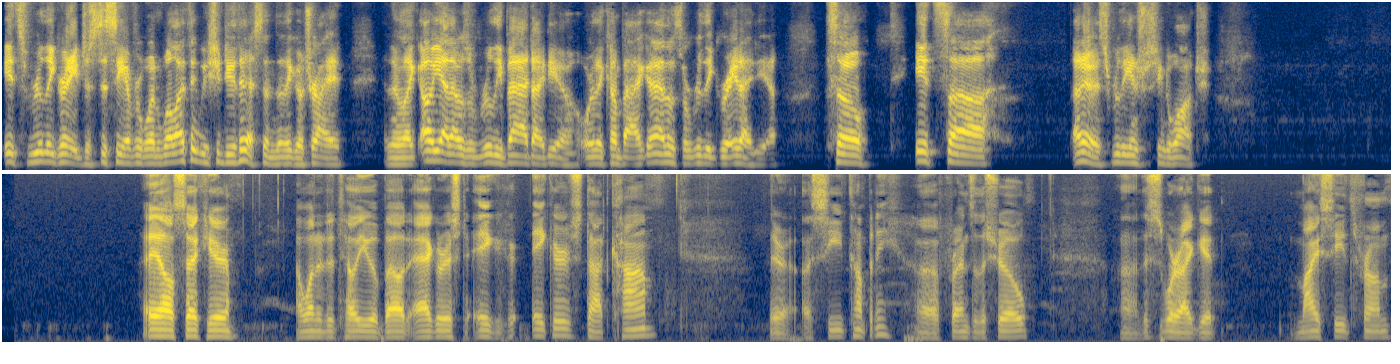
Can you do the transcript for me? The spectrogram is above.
it's really great just to see everyone, well, I think we should do this. And then they go try it. And they're like, oh, yeah, that was a really bad idea. Or they come back, ah, that was a really great idea. So it's, uh, I don't know, it's really interesting to watch. Hey, Alsec here. I wanted to tell you about agoristacres.com. They're a seed company, uh, friends of the show. Uh, this is where I get my seeds from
